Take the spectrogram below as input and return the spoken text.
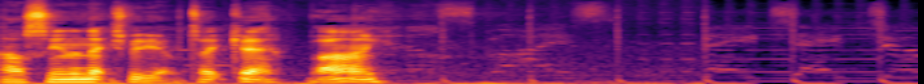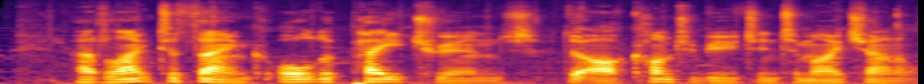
I'll see you in the next video. Take care. Bye. I'd like to thank all the patrons that are contributing to my channel.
